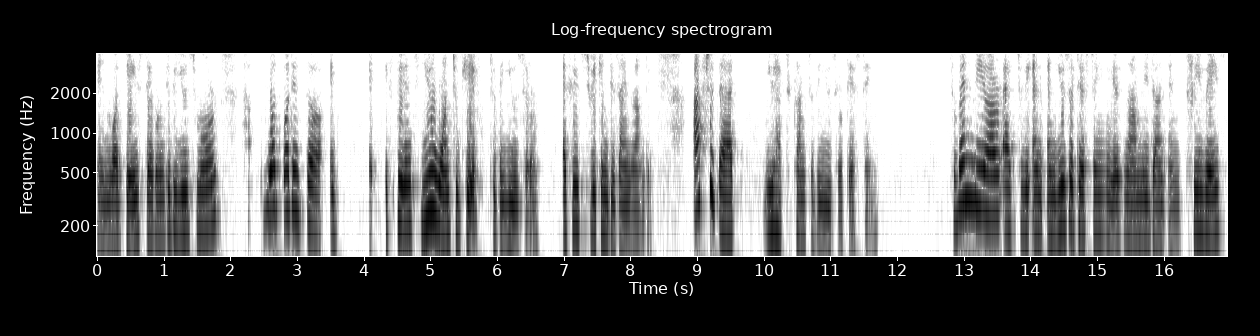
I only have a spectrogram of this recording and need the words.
and what days they're going to be used more? What what is the ex experience you want to give to the user? At least we can design around it. After that you have to come to the user testing. So when we are actually, and, and user testing is normally done in three ways.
